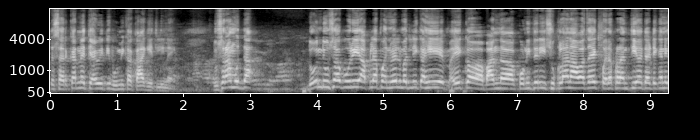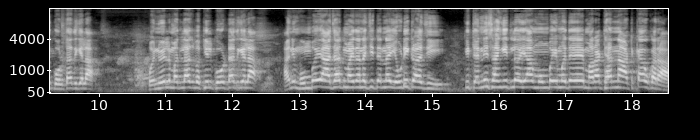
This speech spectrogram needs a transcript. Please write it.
तर सरकारने त्यावेळी ती भूमिका का घेतली नाही? दुसरा मुद्दा. दोन दिवसापूर्वी आपल्या पनवेलमधली काही एक बांध कोणीतरी शुक्ला नावाचा एक परप्रांतीय त्या ठिकाणी कोर्टात गेला. पनवेलमधलाच वकील कोर्टात गेला. आणि मुंबई आझाद मैदानाची त्यांना एवढी काळजी की त्यांनी सांगितलं या मुंबईमध्ये मराठ्यांना अटकाव करा.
